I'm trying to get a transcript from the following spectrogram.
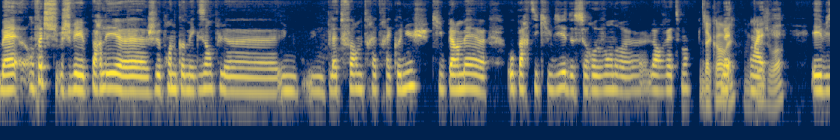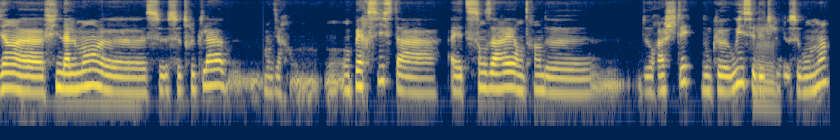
Ben, en fait, je vais parler, euh, je vais prendre comme exemple euh, une, une, plateforme très très connue qui permet aux particuliers de se revendre leurs vêtements. D'accord, ouais, ouais. je vois. Eh bien, finalement, ce, ce truc-là, dire, on, on persiste à, à, être sans arrêt en train de de racheter. Donc euh, oui, c'est des hmm. trucs de seconde main,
